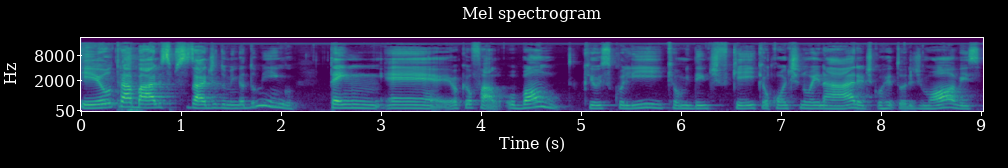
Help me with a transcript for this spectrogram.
Eu trabalho se precisar de domingo a domingo. Tem, é, é o que eu falo, o bom que eu escolhi, que eu me identifiquei, que eu continuei na área de corretora de imóveis,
